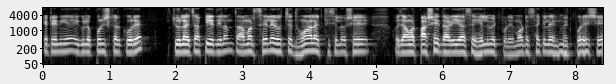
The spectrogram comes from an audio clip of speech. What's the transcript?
কেটে নিয়ে এগুলো পরিষ্কার করে চুলায় চাপিয়ে দিলাম। তো আমার ছেলের হচ্ছে ধোঁয়া লাগতেছিল। সে ওই যে আমার পাশেই দাঁড়িয়ে আছে হেলমেট পরে মোটর সাইকেলে হেলমেট পরে সে।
